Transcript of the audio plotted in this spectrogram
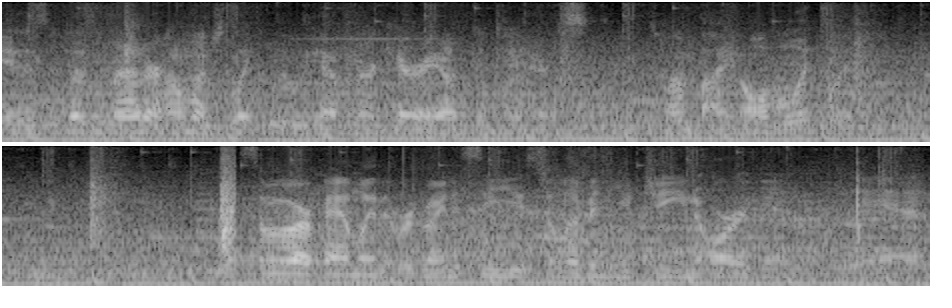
is it doesn't matter how much liquid we have in our carry-on containers. So I'm buying all the liquid. Some of our family that we're going to see used to live in Eugene, Oregon, and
